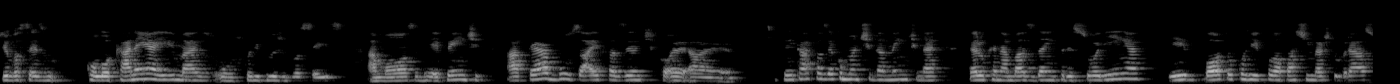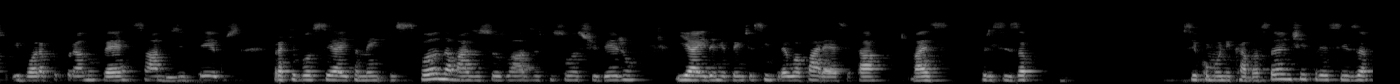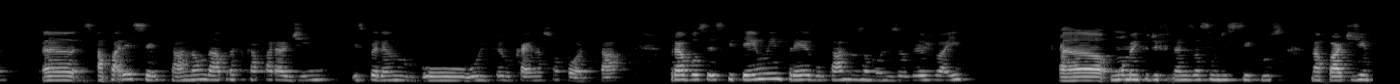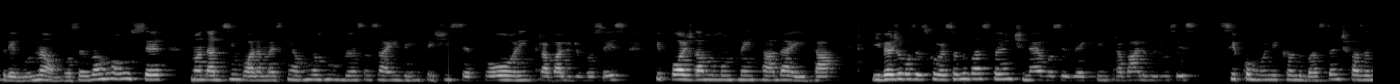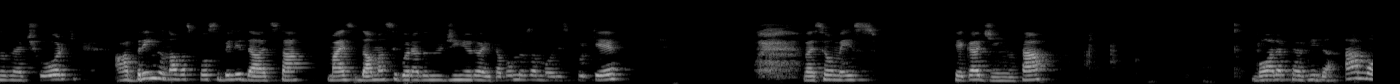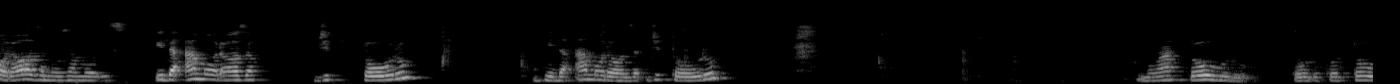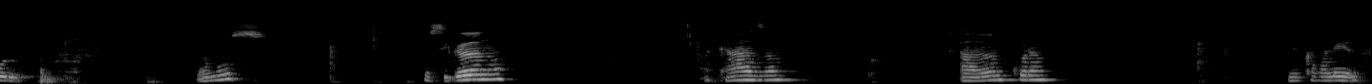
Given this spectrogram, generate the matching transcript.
De vocês colocarem aí mais os currículos de vocês amostra, de repente, até abusar e fazer, é, tentar fazer como antigamente, né? Quero que é na base da impressorinha e bota o currículo a parte embaixo do braço e bora procurar no pé, sabe, os empregos, para que você aí também expanda mais os seus lados, as pessoas te vejam e aí de repente esse emprego aparece, tá? Mas precisa se comunicar bastante, precisa uh, aparecer, tá? Não dá para ficar paradinho esperando o, o emprego cair na sua porta, tá? Para vocês que têm um emprego, tá, meus amores, eu vejo aí uh, um momento de finalização de ciclos na parte de emprego. Não, vocês não vão ser mandados embora, mas tem algumas mudanças aí, de repente, em setor, em trabalho de vocês, que pode dar uma movimentada aí, tá? E vejo vocês conversando bastante, né? Vocês aí que têm trabalho, vejo vocês se comunicando bastante, fazendo network, abrindo novas possibilidades, tá? Mas dá uma segurada no dinheiro aí, tá bom, meus amores? Porque vai ser um mês pegadinho, tá? Bora pra vida amorosa, meus amores. Vida amorosa de touro. Vida amorosa de touro. Vamos lá, touro. Touro, touro, touro. Vamos. O cigano a casa, a âncora e o cavaleiro.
